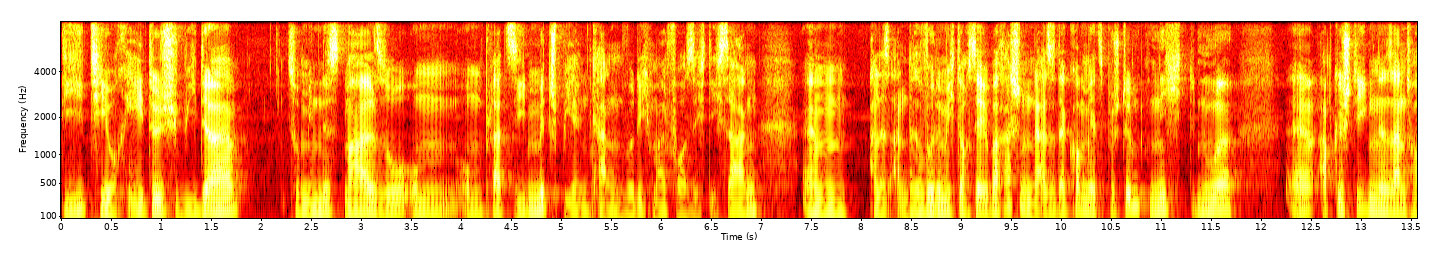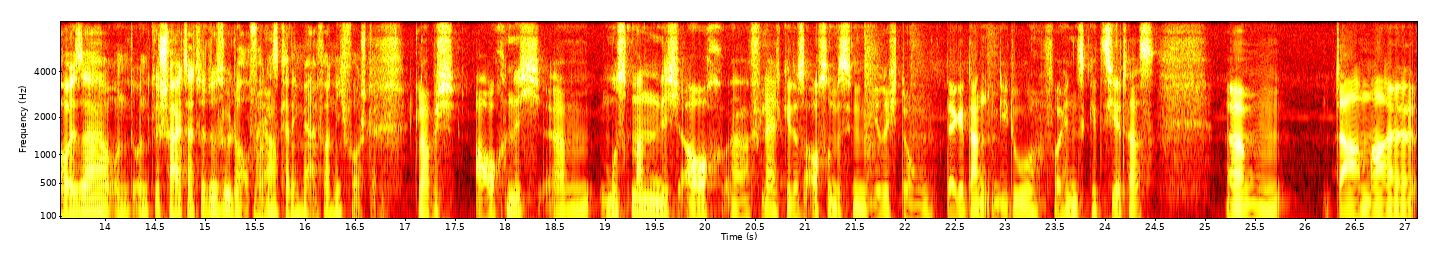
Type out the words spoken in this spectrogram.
die theoretisch wieder zumindest mal so um, um Platz 7 mitspielen kann, würde ich mal vorsichtig sagen. Ähm, alles andere würde mich doch sehr überraschen. Also da kommen jetzt bestimmt nicht nur äh, abgestiegene Sandhäuser und, und gescheiterte Düsseldorfer. Ja. Das kann ich mir einfach nicht vorstellen. Glaube ich auch nicht. Ähm, muss man nicht auch, äh, vielleicht geht das auch so ein bisschen in die Richtung der Gedanken, die du vorhin skizziert hast, ähm, da mal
